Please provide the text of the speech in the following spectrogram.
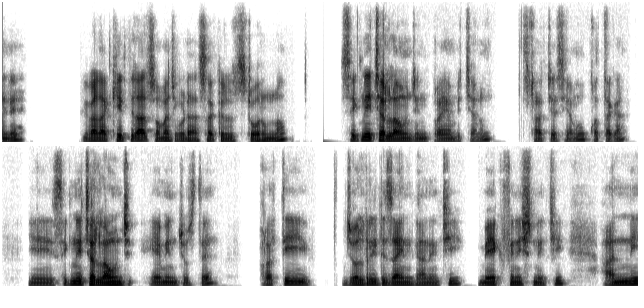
అండి. ఇవాళ కీర్తిలాల్ సోమాజిగూడ సర్కిల్ స్టోర్ రూమ్‌లో సిగ్నేచర్ లౌంజ్‌ని ప్రారంభించాను. స్టార్ట్ చేసాము కొత్తగా. ఈ సిగ్నేచర్ లౌంజ్ ఏమని చూస్తే ప్రతి జ్యువెలరీ డిజైన్ కానించి, మేక్ ఫినిష్ నుంచి అన్ని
